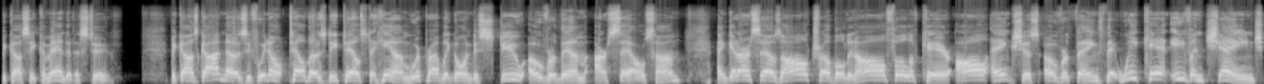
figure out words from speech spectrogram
Because He commanded us to. Because God knows if we don't tell those details to Him, we're probably going to stew over them ourselves, huh? And get ourselves all troubled and all full of care, all anxious over things that we can't even change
